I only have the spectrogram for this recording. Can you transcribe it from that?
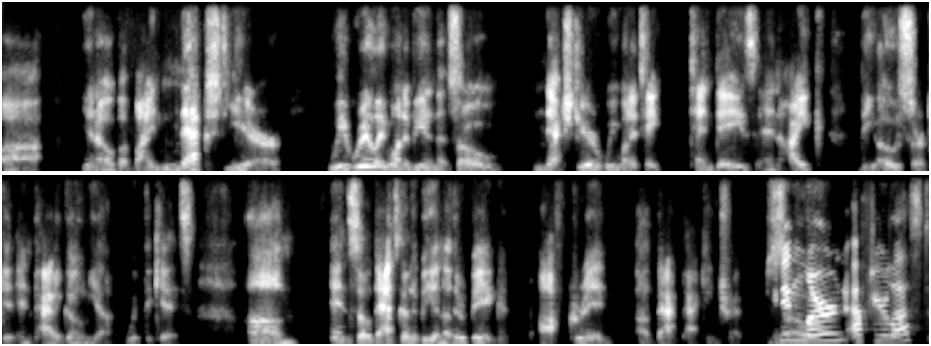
uh, you know, but by next year, we really want to be in that. So next year we want to take 10 days and hike the O circuit in Patagonia with the kids. Um, and so that's going to be another big off-grid uh, backpacking trip. You didn't learn after your last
